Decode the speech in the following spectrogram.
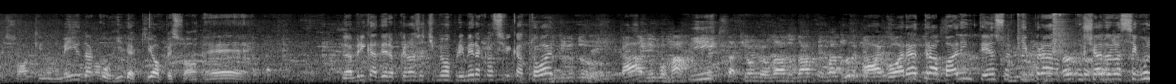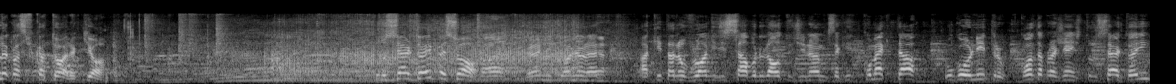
Pessoal, aqui no meio da corrida aqui, ó, pessoal. É. Não é brincadeira, porque nós já tivemos a primeira classificatória. Tá? E que está aqui ao meu lado da ferradura. que agora é trabalho intenso aqui pra puxada na segunda classificatória. Aqui, ó. Tudo certo aí, pessoal? Grande Antônio Neto. Aqui tá no vlog de sábado da Autodynamics aqui. Como é que tá o Gol Nitro? Conta pra gente, tudo certo aí?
